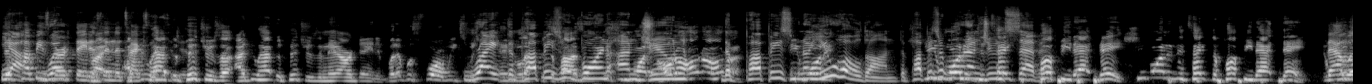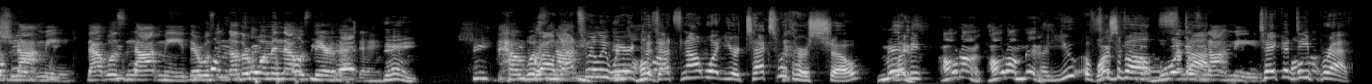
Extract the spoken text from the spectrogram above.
the Yeah, puppy's well- birth date is in the text I do have the pictures. uh, I do have the pictures, and they are dated. But it was four weeks. when Right, the puppies were born on wanted- June. Hold on, hold on, hold on. the puppies. She no, wanted- you hold on. The puppies were born on to June take the seventh. puppy that day. She wanted to take the puppy that day. that We was don't me that was She not me there was another woman that was there that day She, That was Well, that's really weird because that's not what your text with her show. Miss, Let me. hold on, hold on, miss. Are you? uh, Why First of all, a boy that that- was stop. not me Take a Hold deep on. breath.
